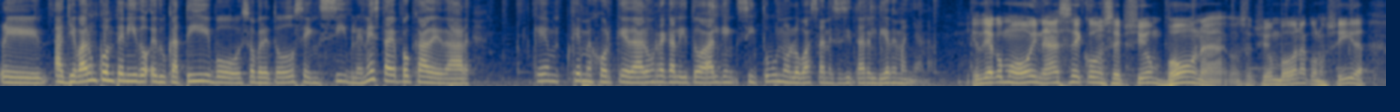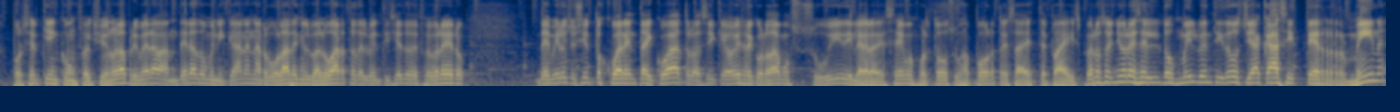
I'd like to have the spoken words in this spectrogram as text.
Eh, a llevar un contenido educativo, sobre todo sensible en esta época de dar ¿qué, mejor que dar un regalito a alguien si tú no lo vas a necesitar el día de mañana? Y un día como hoy nace Concepción Bona, Concepción Bona conocida por ser quien confeccionó la primera bandera dominicana enarbolada en el baluarte del 27 de febrero de 1844, así que hoy recordamos su vida y le agradecemos por todos sus aportes a este país. Pero señores, el 2022 ya casi termina.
